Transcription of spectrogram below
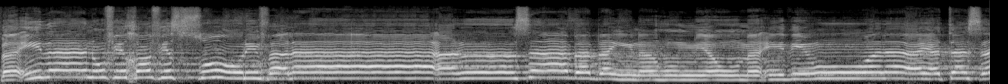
فإذا نفخ في الصور فلا أنساب بينهم يومئذ ولا يتساءلون.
